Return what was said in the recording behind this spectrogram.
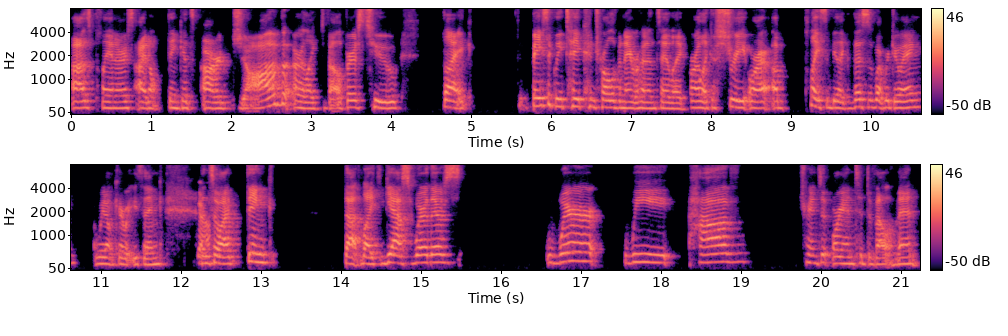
as planners, I don't think it's our job or like developers to like basically take control of a neighborhood and say like or like a street or a place and be like this is what we're doing we don't care what you think yeah. and so i think that like yes where there's where we have transit oriented development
